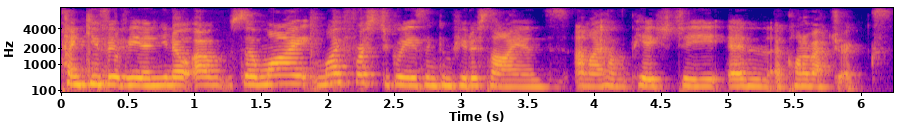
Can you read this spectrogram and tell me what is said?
Thank you, Vivian. You know, um, so my my first degree is in computer science, and I have a PhD in econometrics.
